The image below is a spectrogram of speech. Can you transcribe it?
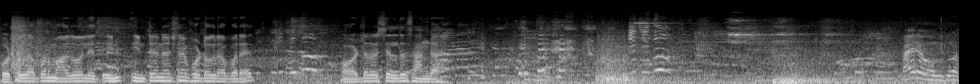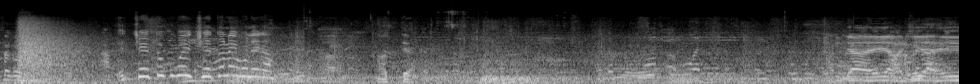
फोटोग्राफर मागवलेत. इन इंटरनॅशनल फोटोग्राफर आहेत. ऑर्डर असेल तर सांगा. काय रे ओम तू असं करतो चेतू को कोई चेतू नहीं बोलेगा? आत्या. त्या आहे आजी आहे.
